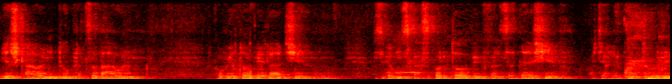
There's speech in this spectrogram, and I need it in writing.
mieszkałem tu, pracowałem w Powiatowej Radzie, w związkach sportowych, w LZS-ie, w Wydziale Kultury,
